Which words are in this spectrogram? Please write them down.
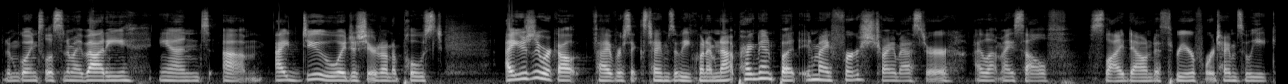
but I'm going to listen to my body. And um, I do, I just shared on a post. I usually work out five or six times a week when I'm not pregnant, but in my first trimester, I let myself slide down to three or four times a week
